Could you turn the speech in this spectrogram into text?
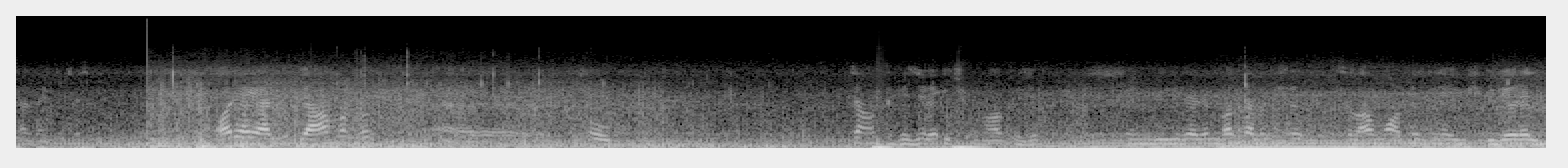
Nereden gideceğiz? Oraya geldik. Yağmurlu. Ee, soğuk. Can sıkıcı ve iç bunaltıcı. Şimdi gidelim bakalım şu sınav muhabbeti neymiş bir görelim.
